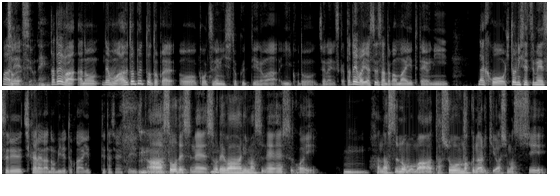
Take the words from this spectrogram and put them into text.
まあねそうで、すよね。例えば、あの、でもアウトプットとかをこう常にしとくっていうのはいいことじゃないですか。例えば、安さんとかも前言ってたように、なんかこう、人に説明する力が伸びるとか言ってたじゃないですか、うんああ、そうですね。それはありますね、すごい。うん。話すのもまあ多少上手くなる気がしますし、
